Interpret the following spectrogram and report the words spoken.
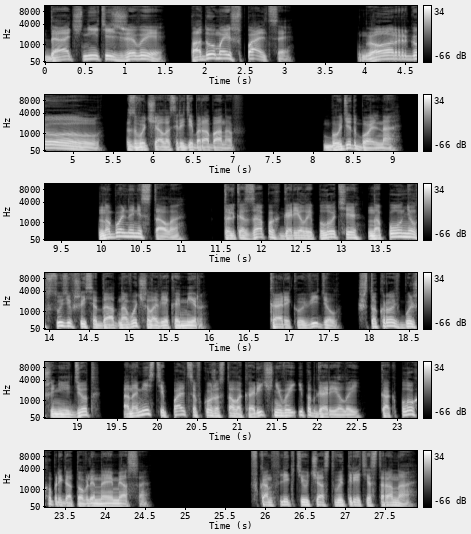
«Да очнитесь же вы! Подумаешь, пальцы!» «Горгул!» — звучало среди барабанов. Будет больно. Но больно не стало. Только запах горелой плоти наполнил сузившийся до одного человека мир. Карик увидел, что кровь больше не идет, а на месте пальцев кожа стала коричневой и подгорелой, как плохо приготовленное мясо. «В конфликте участвует третья сторона»,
